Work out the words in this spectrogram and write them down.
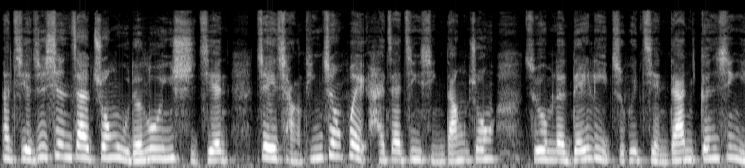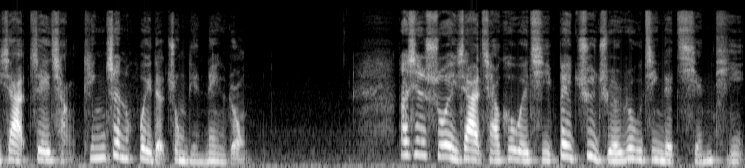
那截至现在中午的录音时间，这一场听证会还在进行当中，所以我们的 Daily 只会简单更新一下这一场听证会的重点内容。那先说一下乔科维奇被拒绝入境的前提。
